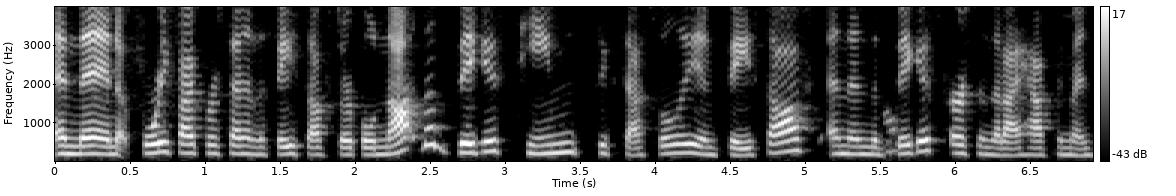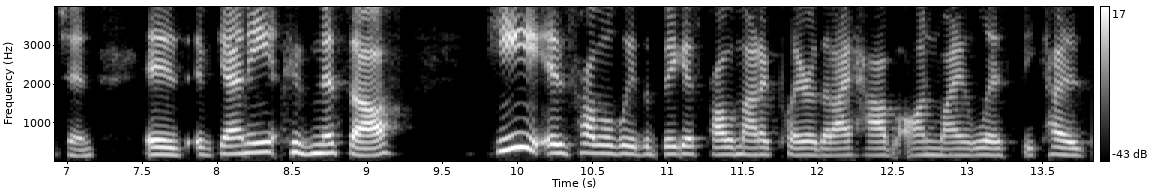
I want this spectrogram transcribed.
and then 45% in the faceoff circle. Not the biggest team successfully in faceoffs. And then the biggest person that I have to mention is Evgeny Kuznetsov he is probably the biggest problematic player that I have on my list because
